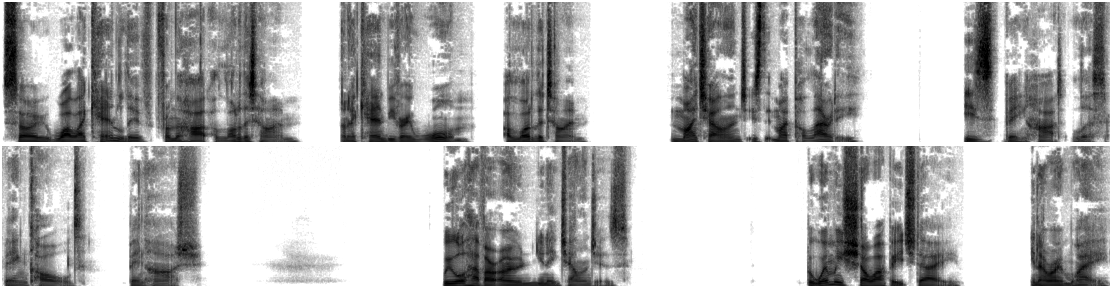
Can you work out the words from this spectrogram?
So while I can live from the heart a lot of the time, and I can be very warm a lot of the time, my challenge is that my polarity is being heartless, being cold, being harsh. We all have our own unique challenges. But when we show up each day in our own way,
